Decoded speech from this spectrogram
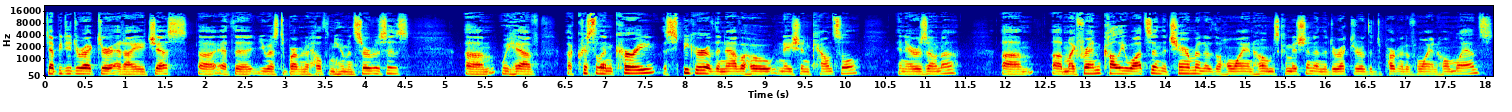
Deputy Director at IHS uh, at the U.S. Department of Health and Human Services. Um, we have uh, Crystalyne Curley, the Speaker of the Navajo Nation Council in Arizona. Um, uh, my friend Kali Watson, the Chairman of the Hawaiian Homes Commission and the Director of the Department of Hawaiian Homelands.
